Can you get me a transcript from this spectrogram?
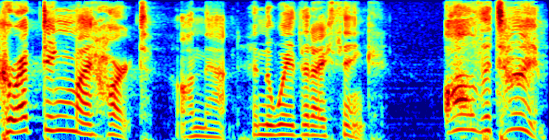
correcting my heart on that and the way that I think all the time.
